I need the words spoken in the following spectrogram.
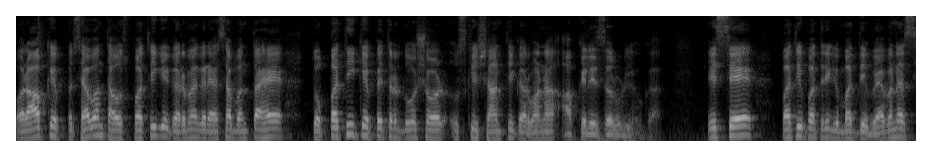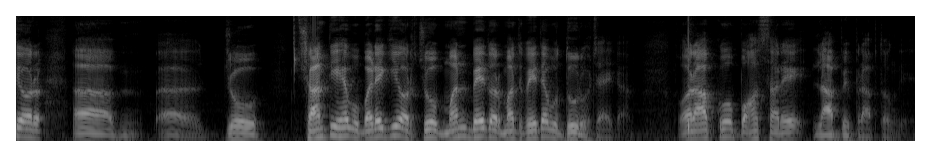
और आपके सेवंथ हाउस पति के घर में अगर ऐसा बनता है तो पति के पितृ दोष और उसकी शांति करवाना आपके लिए ज़रूरी होगा। इससे पति पत्नी के मध्य वैवनस्य और आ, आ, जो शांति है वो बढ़ेगी और जो मन भेद और मतभेद है वो दूर हो जाएगा। और आपको बहुत सारे लाभ भी प्राप्त होंगे।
